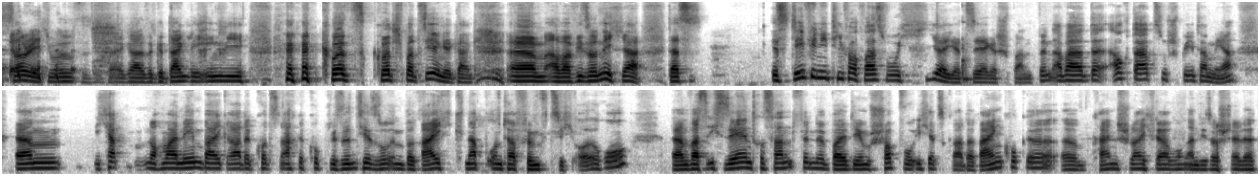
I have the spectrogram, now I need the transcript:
sorry, ich muss gerade gedanklich irgendwie kurz, kurz spazieren gegangen. Ähm, aber wieso nicht? Ja, das ist definitiv auch was, wo ich hier jetzt sehr gespannt bin, aber da, auch dazu später mehr. Ähm, ich habe nochmal nebenbei gerade kurz nachgeguckt. Wir sind hier so im Bereich knapp unter 50 Euro. Ähm, was ich sehr interessant finde bei dem Shop, wo ich jetzt gerade reingucke, ähm, keine Schleichwerbung an dieser Stelle,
